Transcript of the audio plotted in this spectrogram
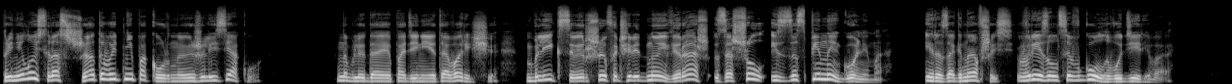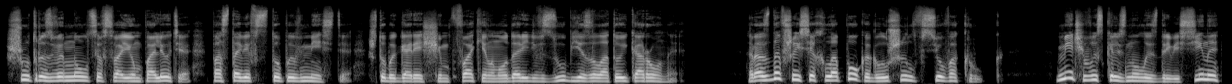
принялось расшатывать непокорную железяку. Наблюдая падение товарища, Блик, совершив очередной вираж, зашел из-за спины голема и, разогнавшись, врезался в голову дерева. Шут развернулся в своем полете, поставив стопы вместе, чтобы горящим факелом ударить в зубья золотой короны. Раздавшийся хлопок оглушил все вокруг. Меч выскользнул из древесины,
